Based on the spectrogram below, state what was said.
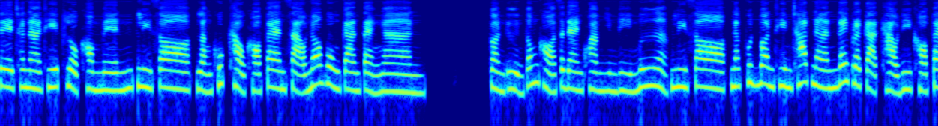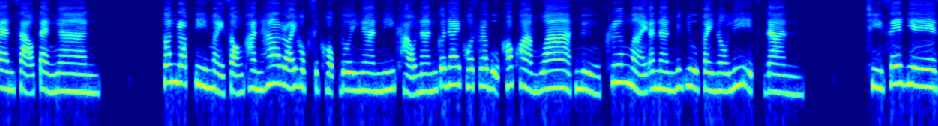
เจชนาทิพโผล่คอมเมนต์ ลีซอ หลังคุกเข่าขอแฟนสาวนอกวงการแต่งงาน ก่อนอื่นต้องขอแสดงความยินดีเมื่อ ลีซอ นักฟุตบอลทีมชาตินั้นได้ประกาศข่าวดีขอแฟนสาวแต่งงานต้อนรับปีใหม่ 2566 โดยงานนี้เขานั้นก็ได้โพสต์ระบุข้อความว่า 1. เครื่องหมายอนันต์วิทยูไฟนอลี่ it's done she said yes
